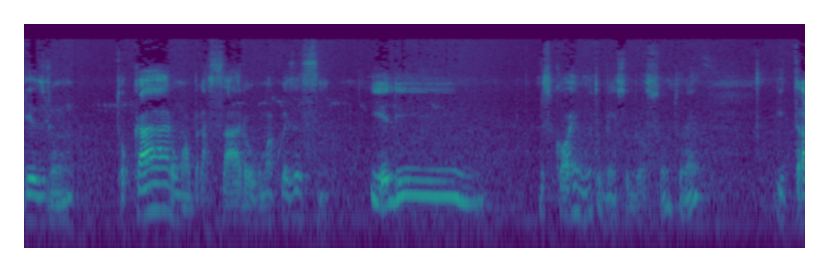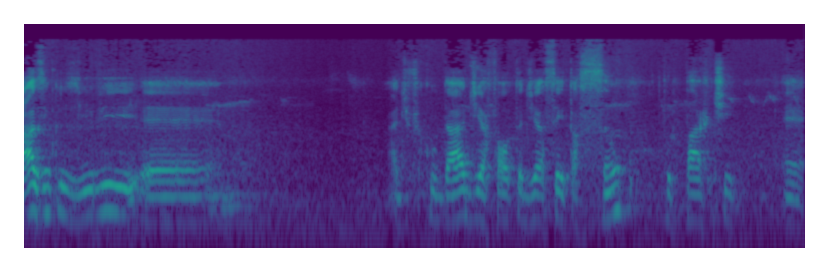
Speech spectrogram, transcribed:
desde um tocar, um abraçar, alguma coisa assim. E ele discorre muito bem sobre o assunto, né? E traz, inclusive, é, a dificuldade e a falta de aceitação por parte é,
